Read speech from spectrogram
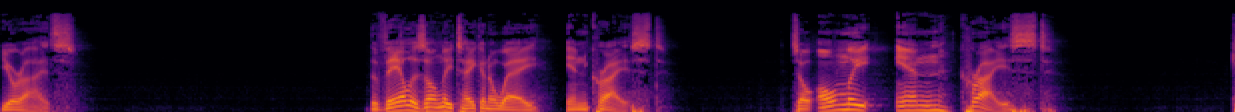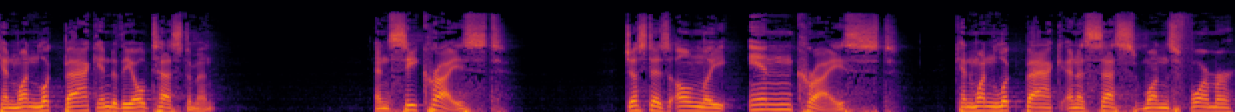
your eyes. The veil is only taken away in Christ. So only in Christ can one look back into the Old Testament and see Christ just as only in Christ can one look back and assess one's former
